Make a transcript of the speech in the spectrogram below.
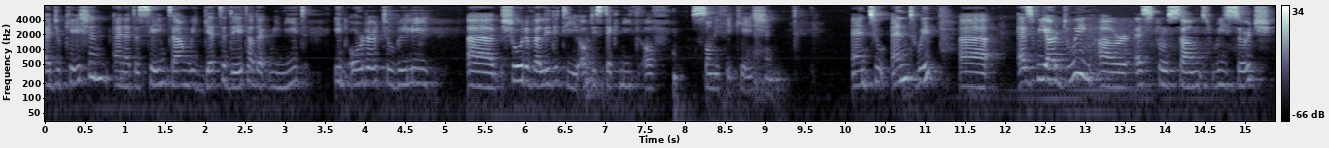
education, and at the same time, we get the data that we need in order to really uh, show the validity of this technique of sonification. And to end with, uh, as we are doing our astrosound research,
